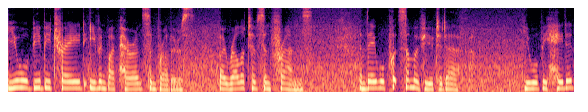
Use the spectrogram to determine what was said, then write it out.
You will be betrayed even by parents and brothers, by relatives and friends, and they will put some of you to death. You will be hated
